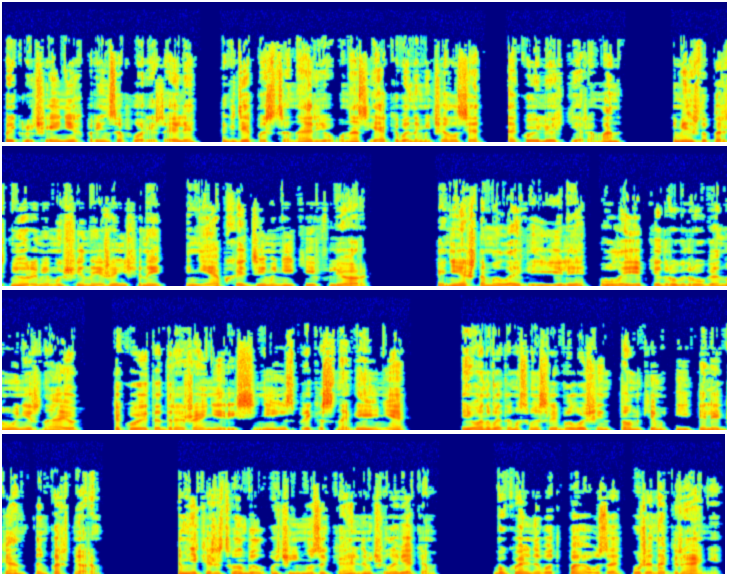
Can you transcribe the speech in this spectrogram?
«Приключениях принца Флоризеля», где по сценарию у нас якобы намечался такой легкий роман, между партнерами мужчиной и женщиной необходим некий флер. Конечно, мы ловили улыбки друг друга, ну, не знаю, какое-то дрожание ресниц, прикосновение, и он в этом смысле был очень тонким и элегантным партнером. Мне кажется, он был очень музыкальным человеком. Буквально вот пауза уже на грани,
